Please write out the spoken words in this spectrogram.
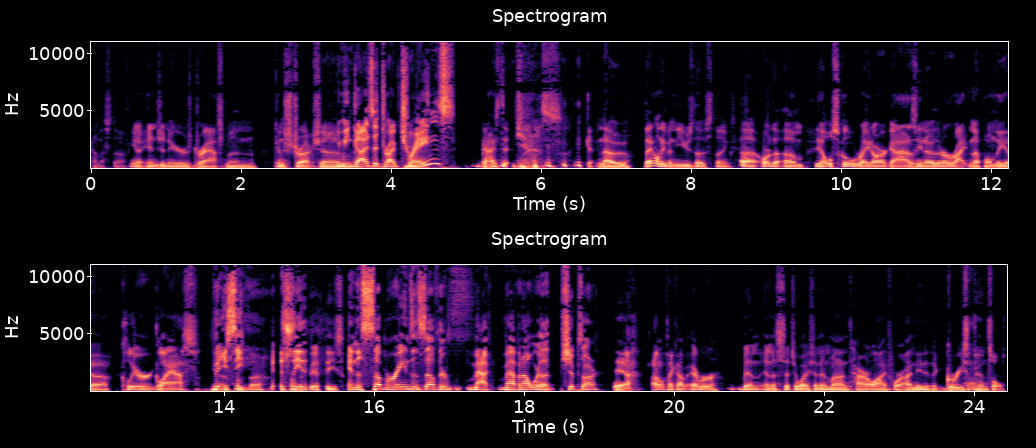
kind of stuff. You know, engineers, draftsmen, construction. You mean guys that drive trains? Guys that yes, no, they don't even use those things. Uh, or the um the old school radar guys, you know, that are writing up on the uh, clear glass you that know, you see, the, see fifties in the submarines and stuff. They're map, mapping out where the ships are. Yeah, I don't think I've ever been in a situation in my entire life where I needed a grease pencil.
